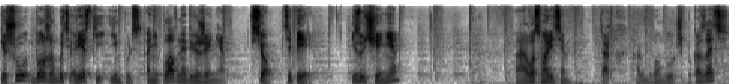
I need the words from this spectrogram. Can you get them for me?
пишу, должен быть резкий импульс, а не плавное движение. Все, теперь изучение. А, вот смотрите, так, как бы вам лучше показать.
